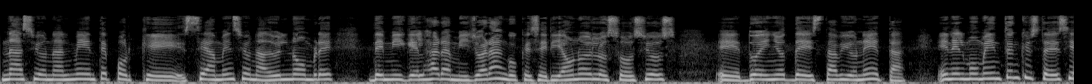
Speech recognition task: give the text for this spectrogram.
nacionalmente porque se ha mencionado el nombre de Miguel Jaramillo Arango, que sería uno de los socios eh, dueños de esta avioneta. En el momento en que ustedes hi-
